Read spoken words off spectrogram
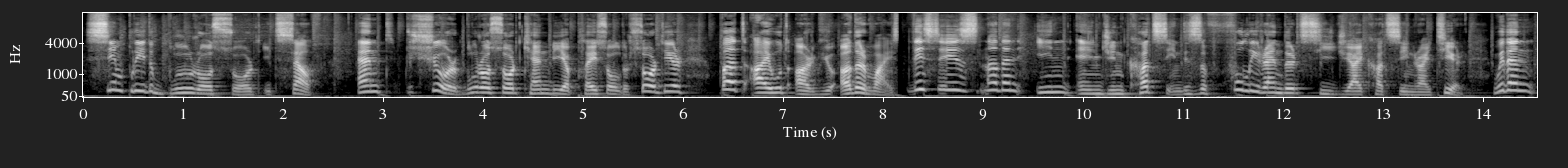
simply the Blue Rose sword itself. And sure, Blue Rose sword can be a placeholder sword here, but I would argue otherwise. This is not an in-engine cutscene, this is a fully rendered CGI cutscene right here. With an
